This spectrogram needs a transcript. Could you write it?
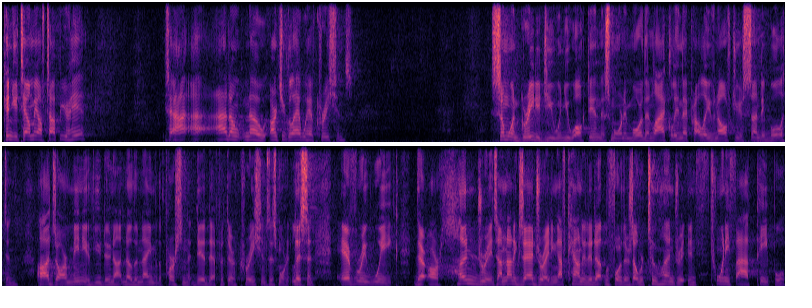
Can you tell me off top of your head? You say, I, I, I don't know. Aren't you glad we have Christians? Someone greeted you when you walked in this morning, more than likely, and they probably even offered you a Sunday bulletin. Odds are many of you do not know the name of the person that did that, but they're Christians this morning. Listen, every week there are hundreds, I'm not exaggerating, I've counted it up before, there's over 225 people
